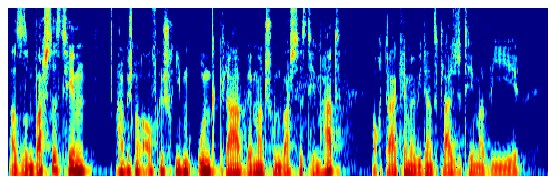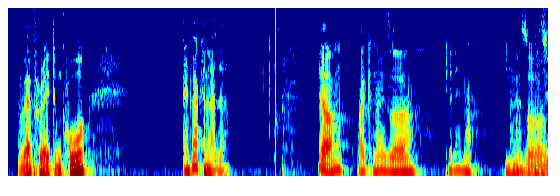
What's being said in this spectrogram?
Also so ein Waschsystem habe ich noch aufgeschrieben und klar, wenn man schon ein Waschsystem hat, auch da kämen wir wieder ins gleiche Thema wie Evaporate und Co. Ein Balkanizer. Ja, Balkanizer geht immer. Ne? Also, Also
